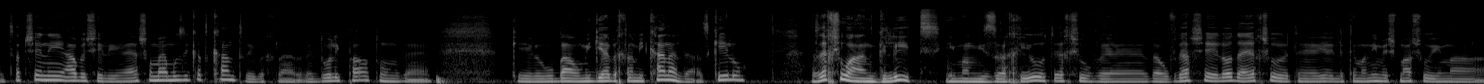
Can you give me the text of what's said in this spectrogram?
מצד שני, אבא שלי היה שומע מוזיקת קאנטרי בכלל, ודולי פארטון, וכאילו הוא בא, הוא מגיע בכלל מקנדה, אז כאילו... אז איכשהו האנגלית עם המזרחיות, איכשהו, ו... והעובדה שלא יודע, איכשהו לת... לתימנים יש משהו עם, ה...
